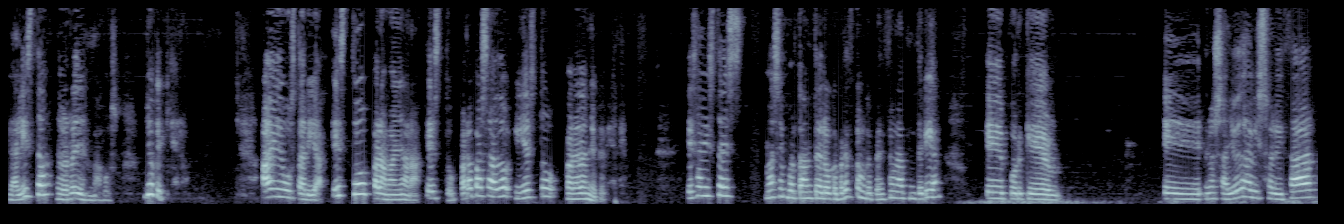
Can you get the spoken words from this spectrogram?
la lista de los Reyes Magos. ¿Yo qué quiero? A mí me gustaría esto para mañana, esto para pasado y esto para el año que viene. Esa lista es más importante de lo que parezca, aunque parece una tontería, eh, porque eh, nos ayuda a visualizar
